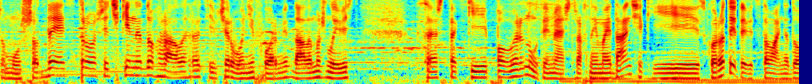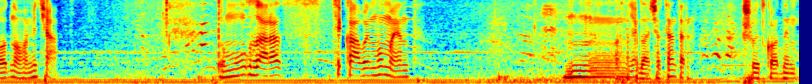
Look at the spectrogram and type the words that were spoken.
Тому що десь трошечки не дограли гравці в червоній формі, дали можливість все ж таки повернути м'яч штрафний майданчик і скоротити відставання до одного м'яча. Тому зараз цікавий момент. Класна передача в центр. Швидко одним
